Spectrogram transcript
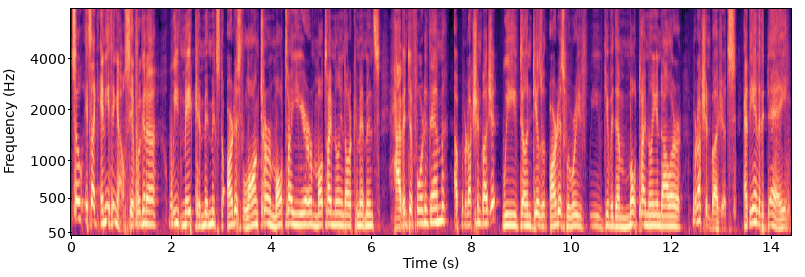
So it's like anything else. If we're going to, we've made commitments to artists, long term, multi year, multi million dollar commitments, haven't afforded them a production budget. We've done deals with artists where we've, we've given them multi million dollar production budgets. At the end of the day,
